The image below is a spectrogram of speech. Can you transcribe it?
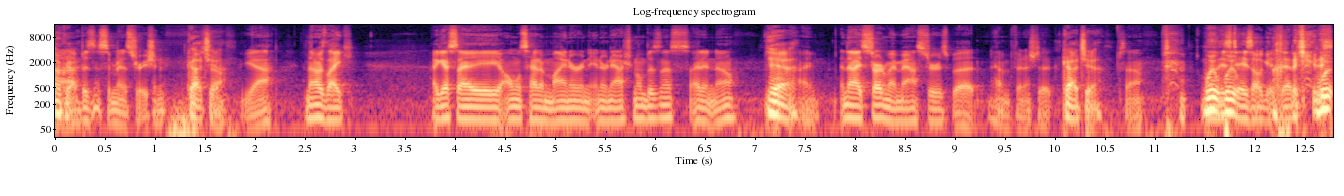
Okay. uh, business administration. Gotcha. So, yeah. And then I was like, I guess I almost had a minor in international business. I didn't know. Yeah. I, and then I started my master's, but haven't finished it. Gotcha. So When- one of these when- days I'll get dedicated. When,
